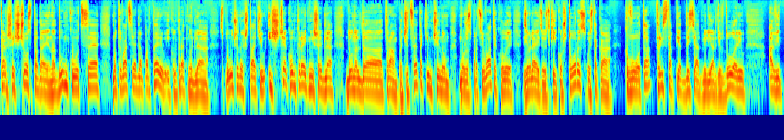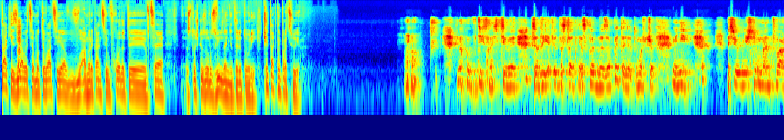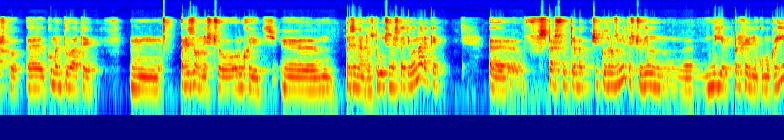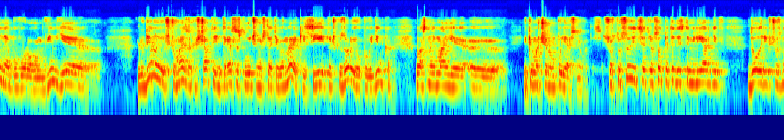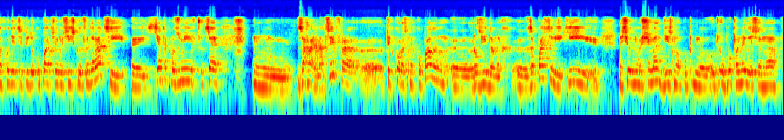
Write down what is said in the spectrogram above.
перше, що спадає на думку, це мотивація для партнерів і конкретно для Сполучених Штатів, і ще конкретніше для Дональда Трампа. Чи це таким чином може спрацювати, коли з'являється ось такий кошторис, ось така квота 350 мільярдів доларів. А відтак і з'явиться мотивація в американців входити в це з точки зору звільнення територій. Чи так не працює? Ну, в дійсності ви задаєте достатньо складне запитання, тому що мені на сьогоднішній момент важко е, коментувати м, резони, що рухають е, президентом Сполучених Штатів Америки. Е, Спершу треба чітко зрозуміти, що він е, не є прихильником України або ворогом, він є людиною, що має захищати інтереси Сполучених Штатів Америки. З цієї точки зору його поведінка власне і має е, якимось чином пояснюватися. Що стосується 350 мільярдів доларів, що знаходяться під окупацією Російської Федерації, е, я так розумію, що це загальна цифра е, тих корисних копалин, е, розвіданих запасів, які на сьогоднішній момент дійсно опинилися на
